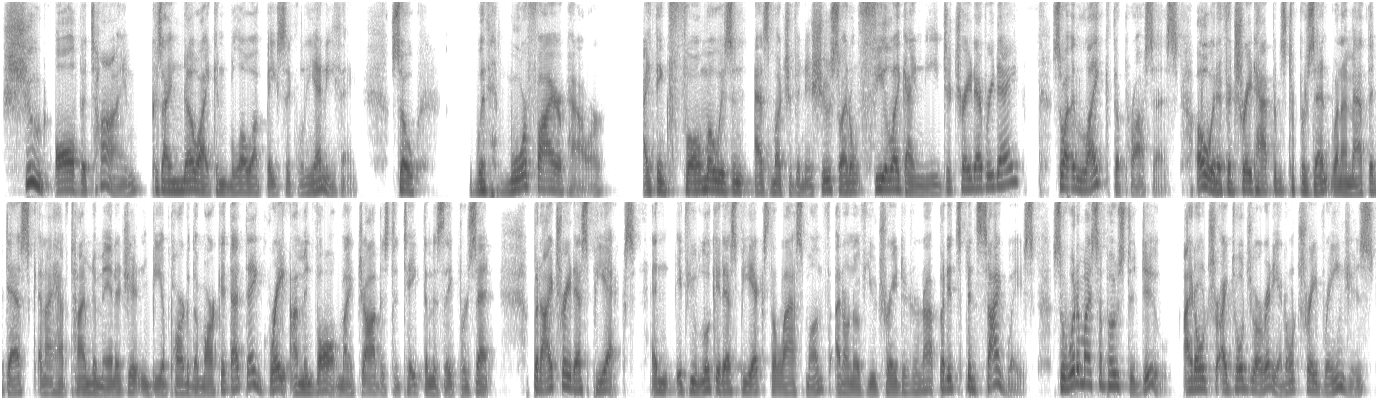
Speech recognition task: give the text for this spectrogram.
shoot all the time because i know i can blow up basically anything. So with more firepower I think FOMO isn't as much of an issue. So I don't feel like I need to trade every day. So I like the process. Oh, and if a trade happens to present when I'm at the desk and I have time to manage it and be a part of the market that day, great. I'm involved. My job is to take them as they present. But I trade SPX. And if you look at SPX the last month, I don't know if you traded or not, but it's been sideways. So what am I supposed to do? I don't, I told you already, I don't trade ranges.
